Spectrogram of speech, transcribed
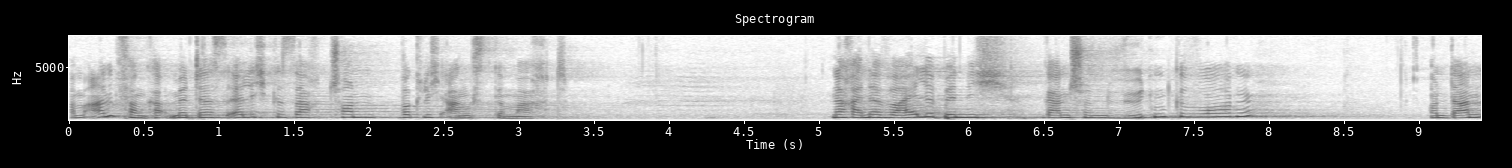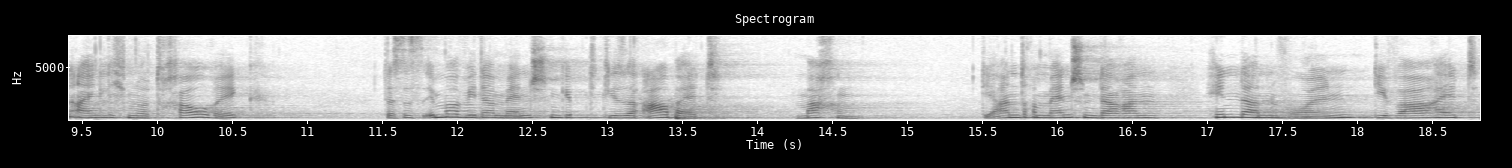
Am Anfang hat mir das ehrlich gesagt schon wirklich Angst gemacht. Nach einer Weile bin ich ganz schön wütend geworden und dann eigentlich nur traurig, dass es immer wieder Menschen gibt, die diese Arbeit machen, die andere Menschen daran hindern wollen, die Wahrheit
